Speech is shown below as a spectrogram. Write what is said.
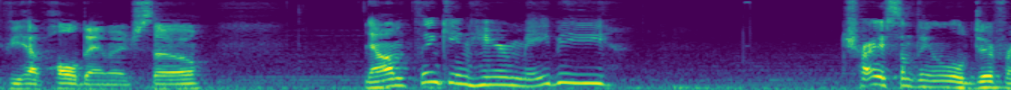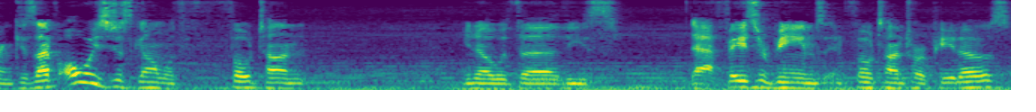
if you have hull damage. So, now I'm thinking here maybe try something a little different because I've always just gone with photon, you know, with uh, these uh, phaser beams and photon torpedoes.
